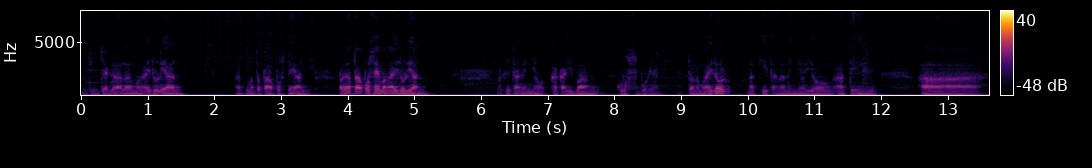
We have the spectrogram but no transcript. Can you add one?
Kunting tiyaga lang mga idol yan. At matatapos na yan. Pag natapos na yung mga idol yan, makita ninyo kakaibang crossbow yan. Ito na mga idol, nakita na ninyo yung ating ah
